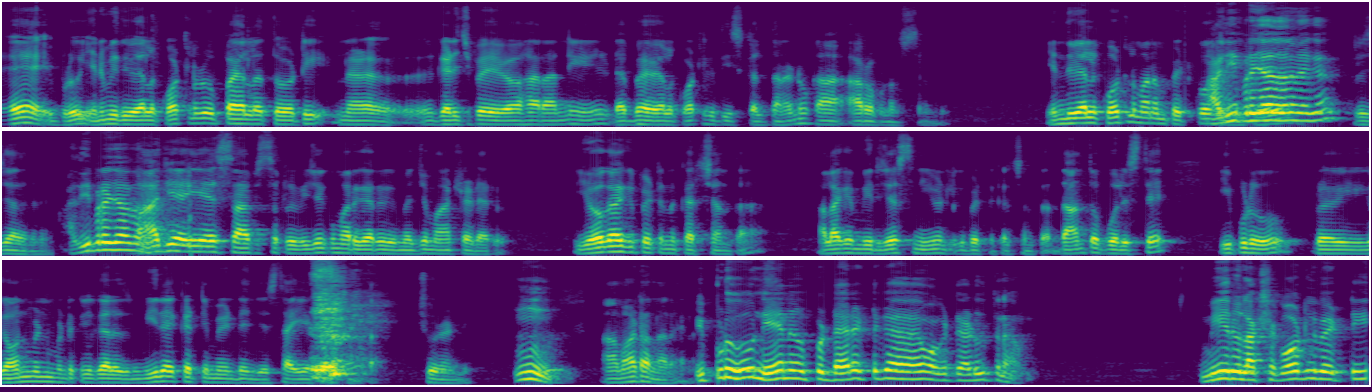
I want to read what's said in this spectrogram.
అంటే ఇప్పుడు ఎనిమిది వేల కోట్ల రూపాయలతోటి గడిచిపోయే వ్యవహారాన్ని డెబ్బై వేల కోట్లకి తీసుకెళ్తానని ఒక ఆరోపణ వస్తుంది. ఎనిమిది వేల కోట్లు మనం పెట్టుకో అది ప్రజాధనమేగా? ప్రజాధనమే. అది ప్రజాధనం. మాజీ ఐఏఎస్ ఆఫీసర్ విజయ్ కుమార్ గారు ఈ మధ్య మాట్లాడారు. యోగాకి పెట్టిన ఖర్చు అంతా అలాగే మీరు చేస్తున్న ఈవెంట్లకు పెట్టిన ఖర్చు అంతా దాంతో పోలిస్తే ఇప్పుడు ఈ గవర్నమెంట్ మెడికల్ కాలేజ్ మీరే కట్టి మెయింటైన్ చేస్తే అయ్యే ఖర్చు అంతా చూడండి. ఆ మాట అన్నారు ఆయన. ఇప్పుడు నేను ఇప్పుడు డైరెక్ట్గా ఒకటి అడుగుతున్నా. మీరు లక్ష కోట్లు పెట్టి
